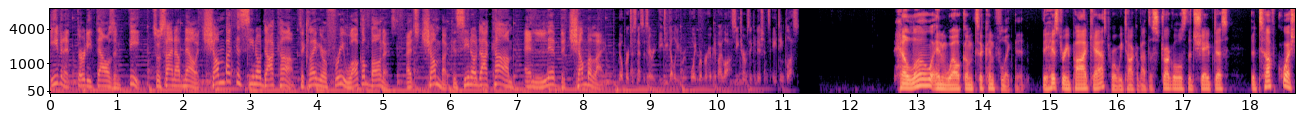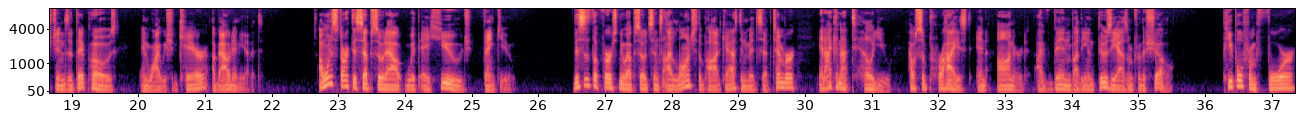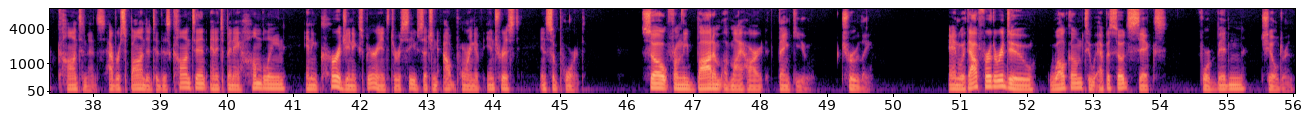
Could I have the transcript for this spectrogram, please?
even at 30,000 feet. So sign up now at chumbacasino.com to claim your free welcome bonus. That's chumbacasino.com and live the Chumba life. No purchase necessary. VGW Group. Void were prohibited by law. See terms and conditions. 18 plus. Hello and welcome to Conflicted, the history podcast where we talk about the struggles that shaped us, the tough questions that they pose, and why we should care about any of it. I want to start this episode out with a huge thank you. This is the first new episode since I launched the podcast in mid September, and I cannot tell you how surprised and honored I've been by the enthusiasm for the show. People from four continents have responded to this content, and it's been a humbling and encouraging experience to receive such an outpouring of interest and support. So, from the bottom of my heart, thank you, truly. And without further ado, welcome to episode 6 Forbidden Children.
